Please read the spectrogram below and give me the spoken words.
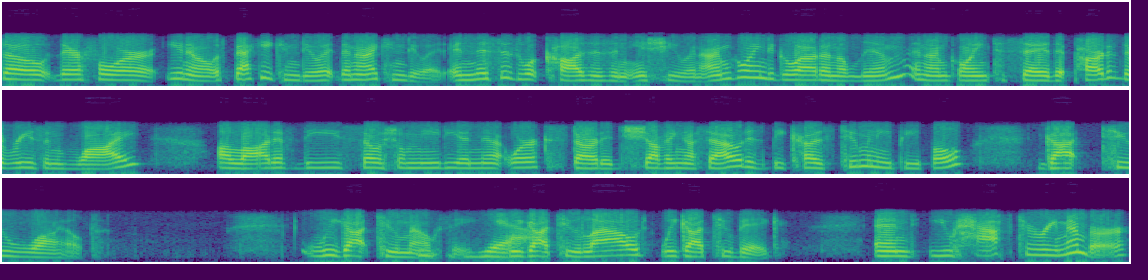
So therefore, you know, if Becky can do it, then I can do it. And this is what causes an issue. And I'm going to go out on a limb and I'm going to say that part of the reason why a lot of these social media networks started shoving us out is because too many people got too wild. We got too mouthy. Yeah. We got too loud. We got too big. And you have to remember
